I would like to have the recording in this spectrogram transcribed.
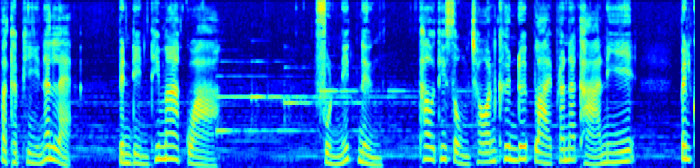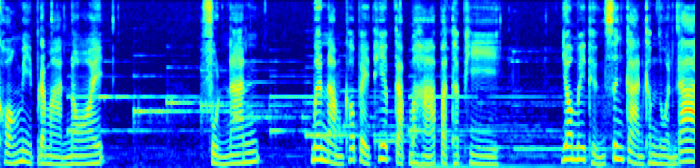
ปัทภีนั่นแหละ เป็นดินที่มากกว่า ฝุ่นนิดหนึ่ง เท่าที่ส่งช้อนขึ้นด้วยปลายพระนขานี้ เป็นของมีประมาณน้อย ฝุ่นนั้นเมื่อนำเข้าไปเทียบกับมหาปัทภีย่อมไม่ถึงซึ่งการคำนวณได้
